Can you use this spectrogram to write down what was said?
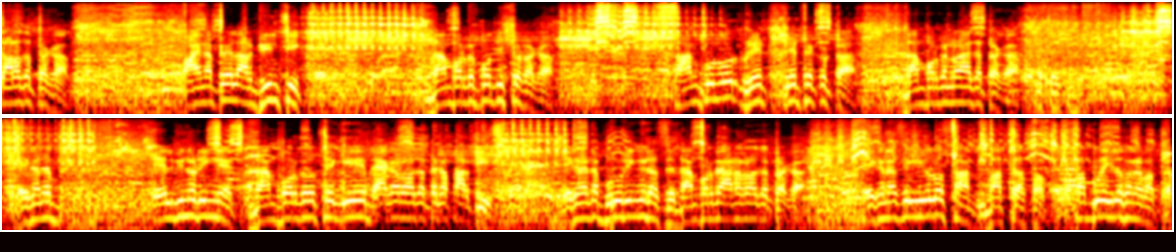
চার হাজার টাকা। পাইনাপেল আর গ্রিন চিক দাম পড়বে পঁচিশশো টাকা। সানকুনুর রেড রেড ফ্যাক্টরটা দাম পড়বে নয় হাজার টাকা। আচ্ছা আচ্ছা। এখানে এলবিনো রিংনেট দাম পড়বে হচ্ছে গিয়ে এগারো হাজার টাকা পার পিস এখানে একটা ব্লু রিংনেট আছে দাম পড়বে আঠারো হাজার টাকা। এখানে আছে ইয়েলো সান বাচ্চা সব। সবগুলো ইয়েলো সানের বাচ্চা।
